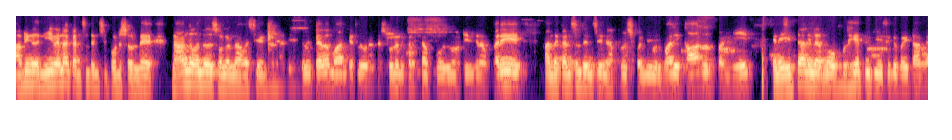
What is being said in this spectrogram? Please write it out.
அப்படிங்கறது நீ வேணா கன்சல்டன்சி போட்டு சொல்லு. நாங்க வந்து அதை சொல்லணும்னு அவசியம் கிடையாது. எங்களுக்கு தேவை மார்க்கெட்ல ஒரு ரெண்டு ஸ்டூடெண்ட் கரெக்டா போதும் அப்படிங்கிற மாதிரி அந்த கன்சல்டன்சி என்னை அப்ரோச் பண்ணி ஒரு மாதிரி கார்னர் பண்ணி என்னை இட்டாலியில ரோப்புலயே தூக்கி வீசிட்டு போயிட்டாங்க.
